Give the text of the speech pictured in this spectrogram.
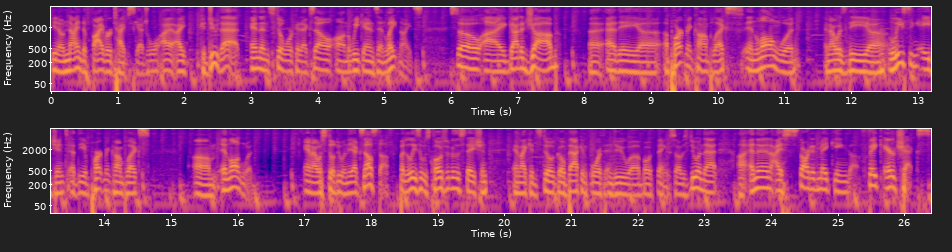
you know, nine to fiver type schedule. I, I could do that and then still work at XL on the weekends and late nights. So I got a job uh, at a uh, apartment complex in Longwood, and I was the uh, leasing agent at the apartment complex um, in Longwood. And I was still doing the XL stuff, but at least it was closer to the station, and I could still go back and forth and do uh, both things. So I was doing that, uh, and then I started making fake air checks.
